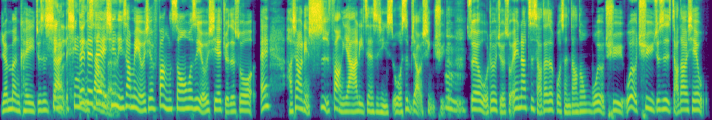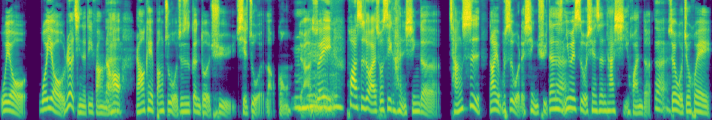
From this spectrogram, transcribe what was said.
人们可以就是在心心对对对心灵上面有一些放松，或是有一些觉得说，哎，好像有点释放压力这件事情，是我是比较有兴趣的。嗯所以我就会觉得说，哎，那至少在这个过程当中，我有去，我有去，就是找到一些我有我有热情的地方，然后然后可以帮助我，就是更多的去协助我的老公，对啊。嗯所以画室对我来说是一个很新的尝试，然后也不是我的兴趣，但是因为是我先生他喜欢的，对，所以我就会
